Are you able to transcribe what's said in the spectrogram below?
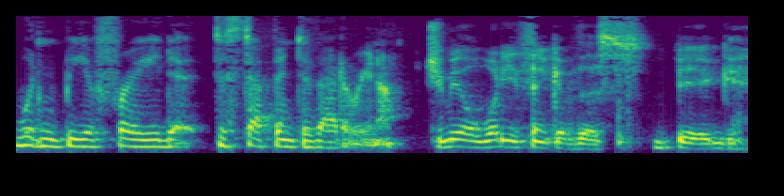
wouldn't be afraid to step into that arena. Jamil, what do you think of this big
